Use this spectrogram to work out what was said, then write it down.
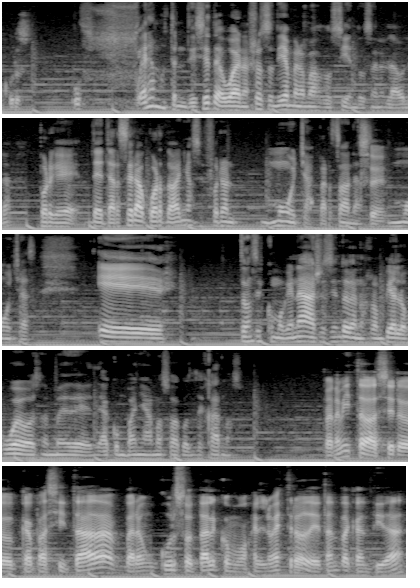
curso. Uf, éramos 37, bueno, yo sentía menos más 200 en el aula. Porque de tercero a cuarto año se fueron muchas personas. Sí. Muchas. Eh, entonces como que nada, yo siento que nos rompía los huevos en vez de, acompañarnos o aconsejarnos. Para mí estaba cero capacitada para un curso tal como el nuestro, de tanta cantidad.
